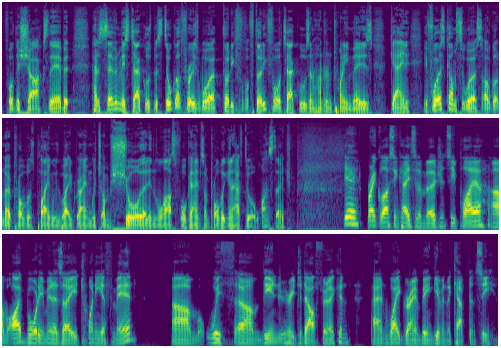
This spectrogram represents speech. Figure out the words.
for the Sharks there, but had a seven missed tackles, but still got through his work. 34, 34 tackles and 120 metres gained. If worst comes to worst, I've got no problems playing with Wade Graham, which I'm sure that in the last four games I'm probably going to have to at one stage. Yeah, break glass in case of emergency player. Um, I bought him in as a 20th man um, with um, the injury to Dale Finucane and Wade Graham being given the captaincy.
